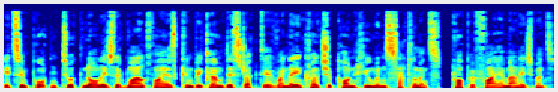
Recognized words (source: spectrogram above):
it's important to acknowledge that wildfires can become destructive when they encroach upon human settlements. Proper fire management,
